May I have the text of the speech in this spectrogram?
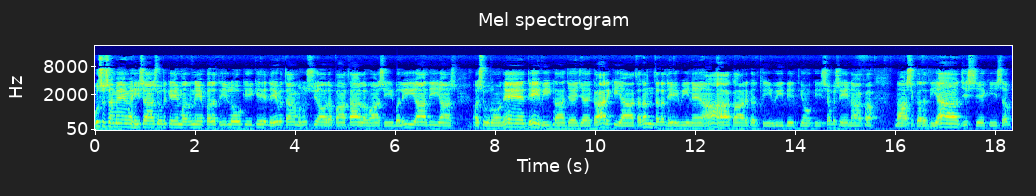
उस समय महिषासुर के मरने पर त्रिलोकी के देवता, मनुष्य और पातालवासी, बलि आदि असुरों ने देवी का जय जयकार किया। तदंतर देवी ने हाहाकार करती हुई देतियों की सब सेना का नाश कर दिया, जिससे कि सब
